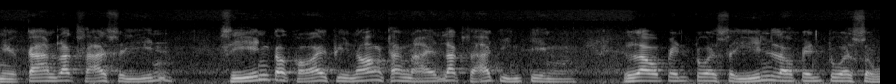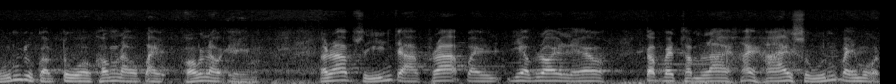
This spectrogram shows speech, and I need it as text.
นี่การรักษาศีล ศีลก็ขอให้พี่น้องทั้งหลายรักษาจริง ๆ เราเป็นตัวศีลเราเป็นตัวศูนย์อยู่กับตัวของเราไปของเราเอง รับศีลจากพระไปเรียบร้อยแล้ว ก็ไปทำลายให้หายศูนย์ไปหมด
